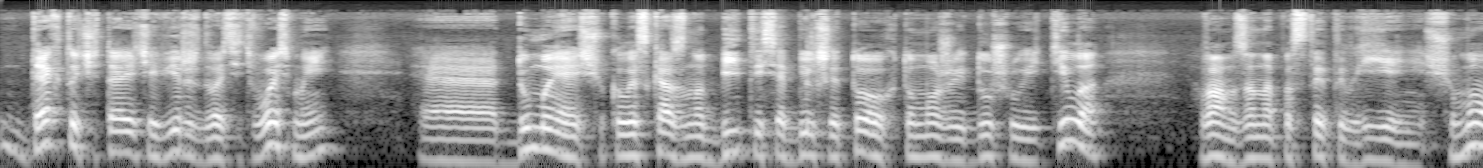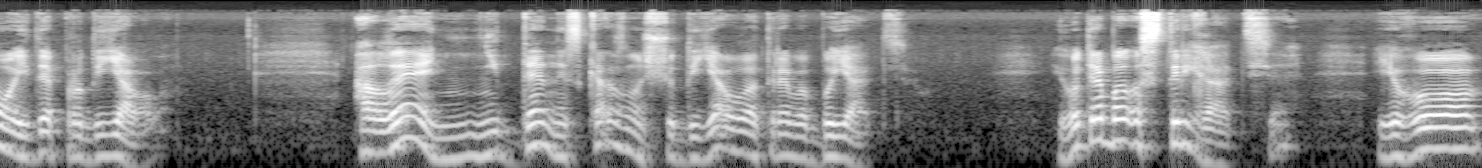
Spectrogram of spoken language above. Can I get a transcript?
дехто, читаючи вірш 28, е, думає, що коли сказано бійтеся більше того, хто може і душу, і тіло вам занапастити в гієні, що мова йде про диявола. Але ніде не сказано, що диявола треба боятися. Його треба остерігатися. Його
